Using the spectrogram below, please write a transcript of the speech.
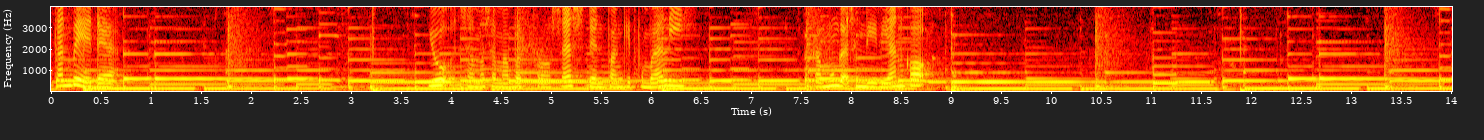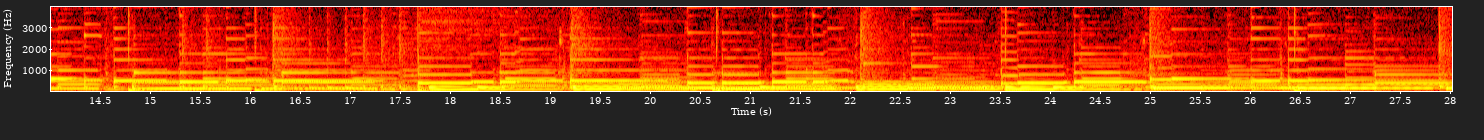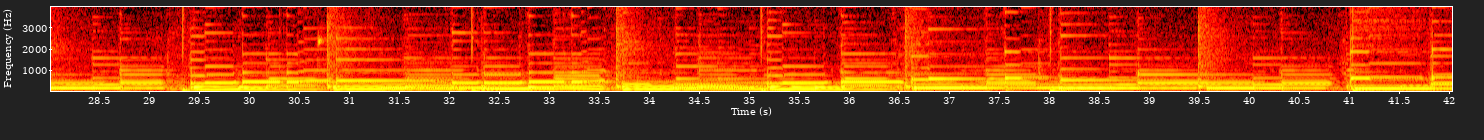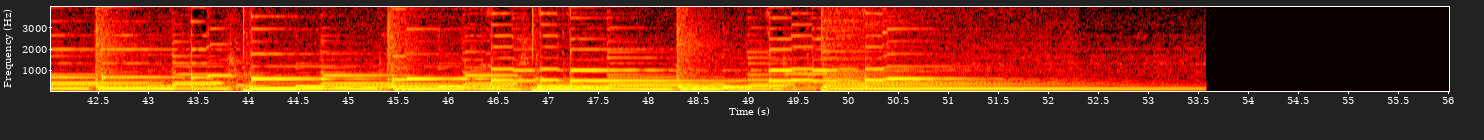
Kan beda. Yuk sama-sama berproses dan bangkit kembali. Kamu gak sendirian kok.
